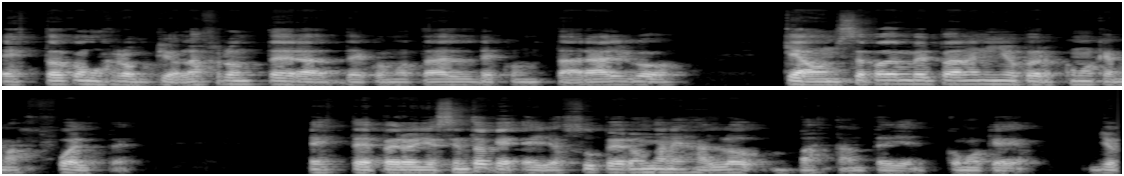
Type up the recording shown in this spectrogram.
esto como rompió la frontera de como tal, de contar algo que aún se pueden ver para niños, pero es como que más fuerte. Este, pero yo siento que ellos supieron manejarlo bastante bien. Como que yo,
